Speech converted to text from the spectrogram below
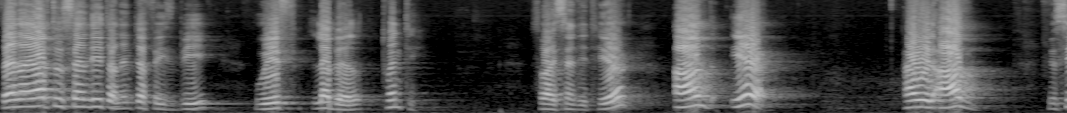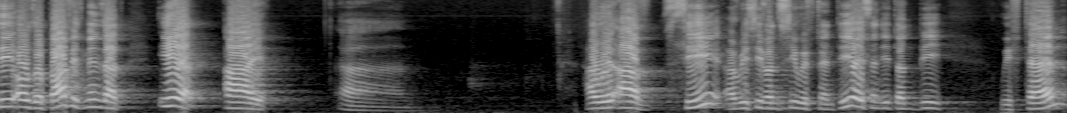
then I have to send it on interface B with label 20. So I send it here. And here, I will have, you see all the path. It means that here I, uh, I will have C. I receive on C with 20. I send it on B with 10.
